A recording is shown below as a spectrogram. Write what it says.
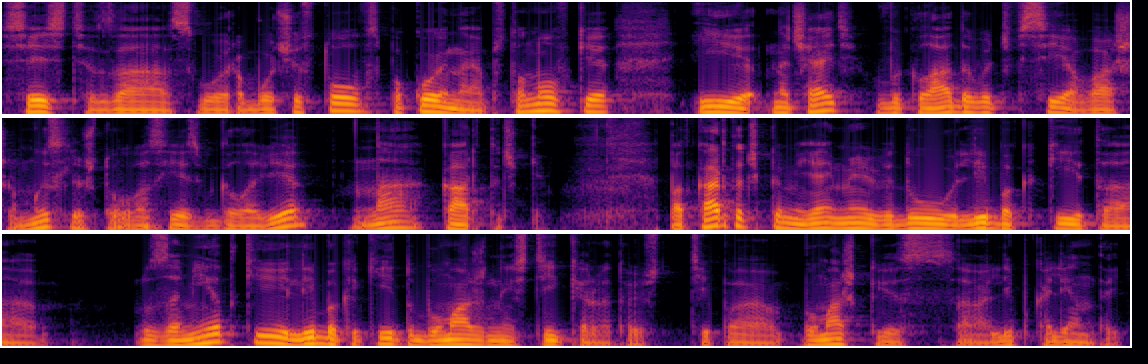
сесть за свой рабочий стол в спокойной обстановке и начать выкладывать все ваши мысли, что у вас есть в голове, на карточке. Под карточками я имею в виду либо какие-то заметки, либо какие-то бумажные стикеры, то есть типа бумажки с а, липкой лентой.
